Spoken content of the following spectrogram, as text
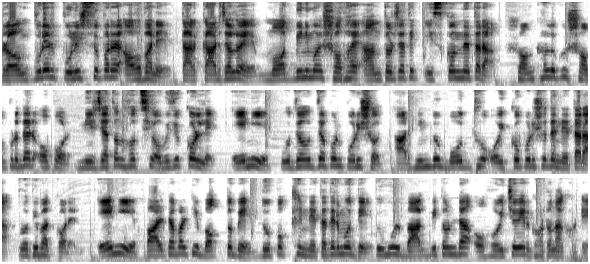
রংপুরের পুলিশ সুপারের আহ্বানে তার কার্যালয়ে মত বিনিময় সভায় আন্তর্জাতিক ইসকন নেতারা সংখ্যালঘু সম্প্রদায়ের ওপর নির্যাতন হচ্ছে অভিযোগ করলে এ নিয়ে পূজা উদযাপন পরিষদ আর হিন্দু বৌদ্ধ ঐক্য পরিষদের নেতারা প্রতিবাদ করেন। এ নিয়ে পাল্টাপাল্টি বক্তব্যে দুপক্ষের নেতাদের মধ্যে তুমুল বাগবিতণ্ডা ও হইচইয়ের ঘটনা ঘটে।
